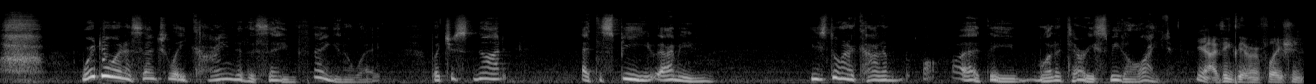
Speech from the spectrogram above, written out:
we're doing essentially kind of the same thing in a way, but just not at the speed. I mean, he's doing it kind of uh, at the monetary speed of light. Yeah, I think their inflation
